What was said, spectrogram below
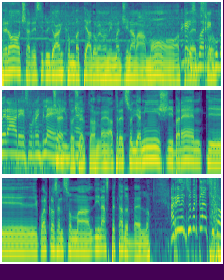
però ci ha restituito anche un Battiato che non immaginavamo. Magari si può attraverso- recuperare sul replay. Certo, eh. certo, eh, attraverso gli amici, i parenti, qualcosa insomma di inaspettato e bello. Arriva il super classico.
